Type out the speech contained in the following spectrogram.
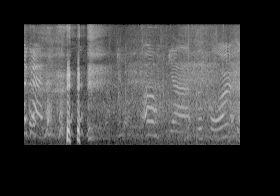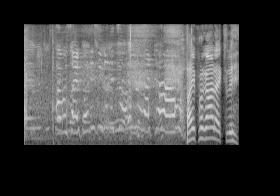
again. Yeah, before I would just. I when is he gonna tell me to let go? I forgot actually.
